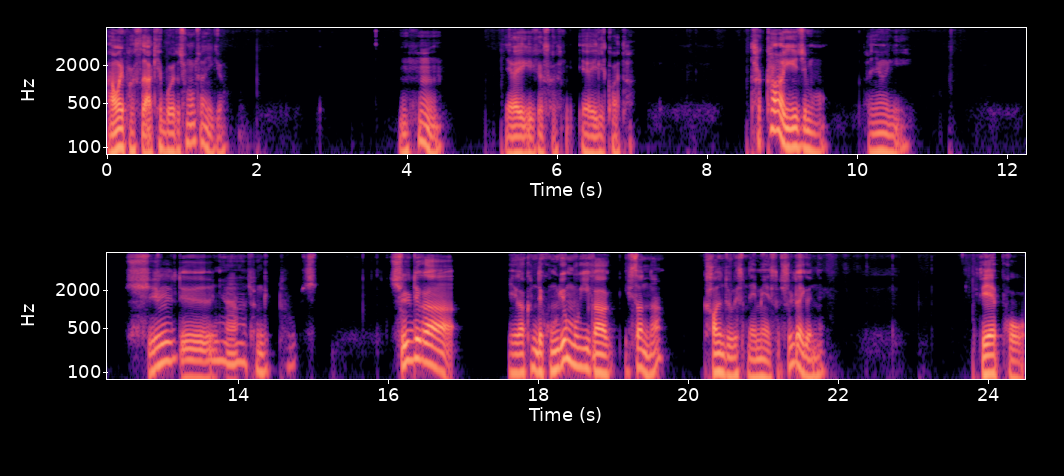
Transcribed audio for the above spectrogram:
아무리 박스 약해 보여도 총전 이겨. 음, 얘가 이길 것 같, 얘가 이길 것 같아. 타카가 이기지 뭐, 당연히. 쉴드냐, 전기토. 쉴드가 얘가 근데 공격 무기가 있었나? 가운데 누르겠습니다. 애매해서. 슐더 이겼네. UFO.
